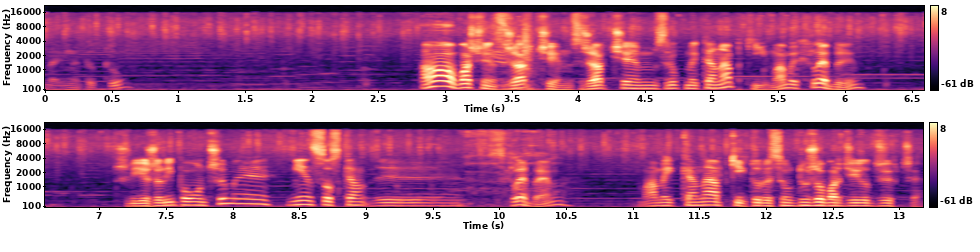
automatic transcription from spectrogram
Dajmy to tu. O, właśnie, z żarciem. Z żarciem zróbmy kanapki. Mamy chleby. Czyli jeżeli połączymy mięso z, yy, z chlebem, mamy kanapki, które są dużo bardziej odżywcze.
